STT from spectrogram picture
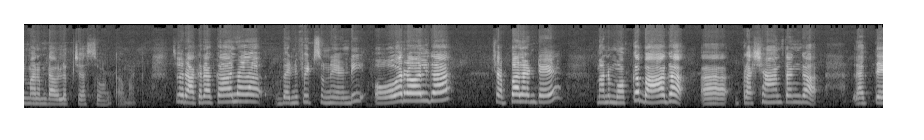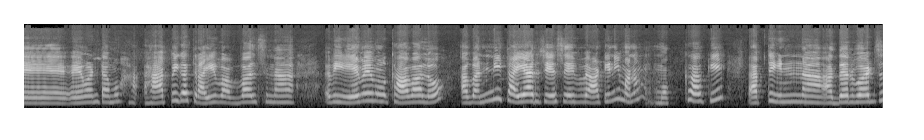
మనం డెవలప్ చేస్తూ ఉంటాం అన్నమాట. సో రకరకాల బెనిఫిట్స్ ఉన్నాయండి. ఓవరాల్గా చెప్పాలంటే మన మొక్క బాగా ప్రశాంతంగా లేకపోతే ఏమంటాము హ్యాపీగా థ్రైవ్ అవ్వాల్సిన అవి ఏమేమి కావాలో అవన్నీ తయారు చేసే వాటిని మనం మొక్కకి లేకపోతే ఇన్ అదర్ వర్డ్స్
